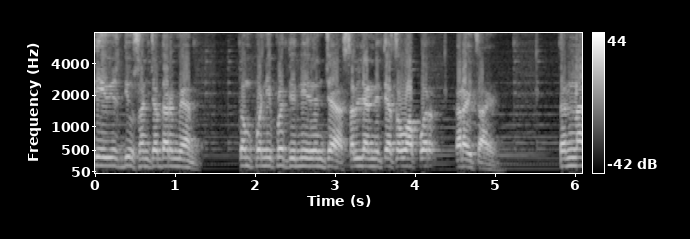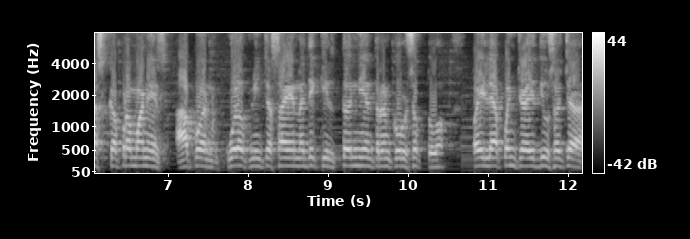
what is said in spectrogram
तेवीस दिवसांच्या दरम्यान कंपनी प्रतिनिधींच्या सल्ल्याने त्याचा वापर करायचा आहे. तणनाशकाप्रमाणेच आपण कोळपणीच्या सहाय्याने देखील तण नियंत्रण करू शकतो. पहिल्या पंचेचाळीस दिवसाच्या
